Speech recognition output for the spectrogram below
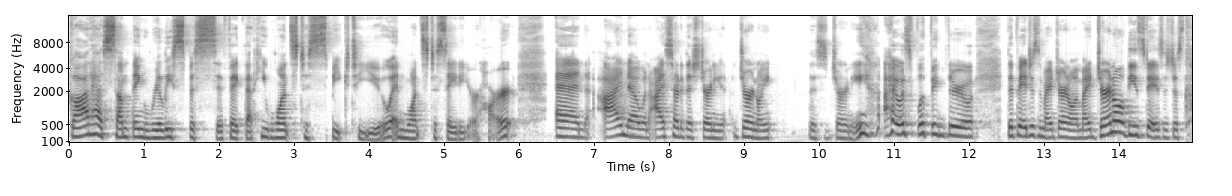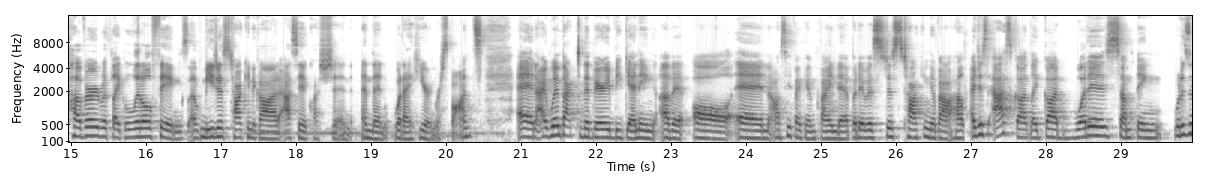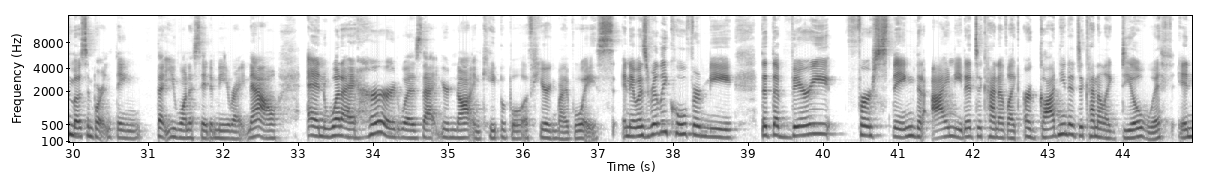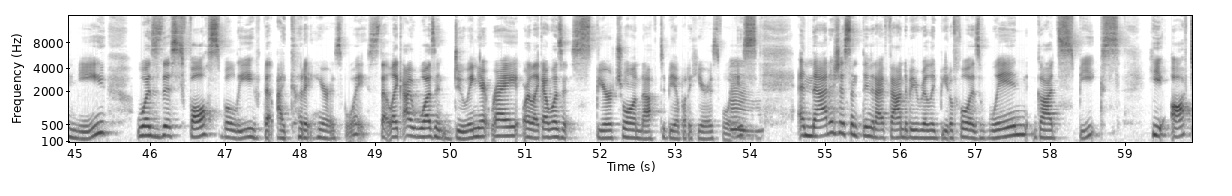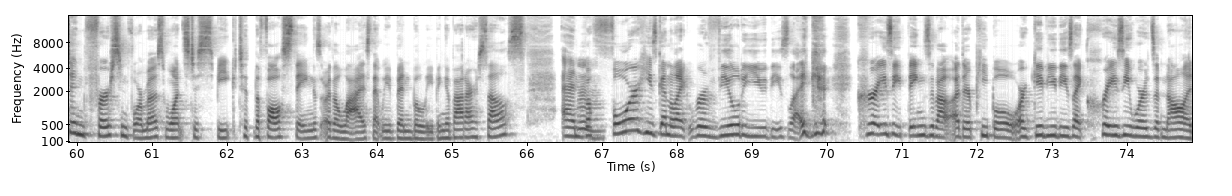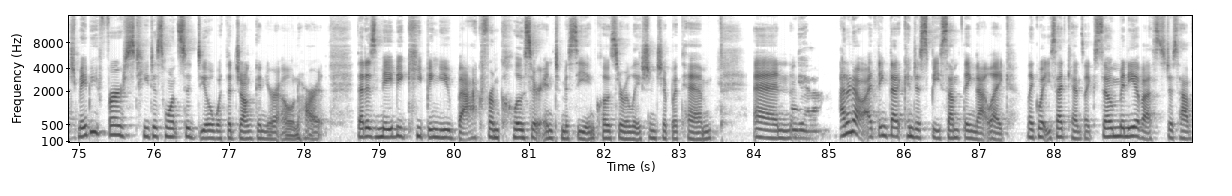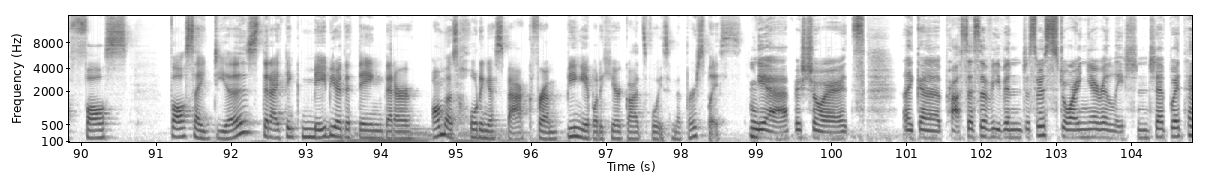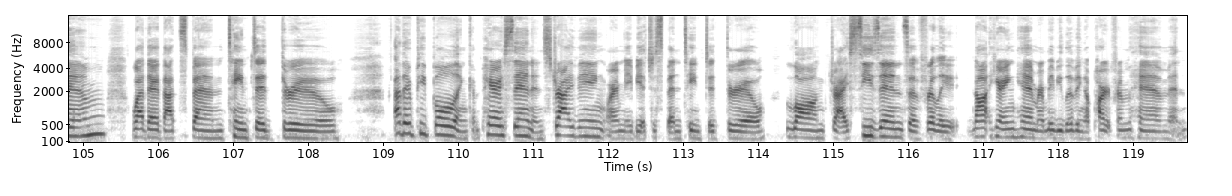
God has something really specific that he wants to speak to you and wants to say to your heart. And I know when I started this journey journey this journey. I was flipping through the pages of my journal, and my journal these days is just covered with like little things of me just talking to God, asking a question, and then what I hear in response. And I went back to the very beginning of it all, and I'll see if I can find it, but it was just talking about how I just asked God, like, God, what is something, what is the most important thing that you want to say to me right now. And what I heard was that you're not incapable of hearing my voice. And it was really cool for me that the very first thing that I needed to kind of like, or God needed to kind of like deal with in me was this false belief that I couldn't hear his voice, that like I wasn't doing it right, or like I wasn't spiritual enough to be able to hear his voice. Mm. And that is just something that I found to be really beautiful is when God speaks, he often, first and foremost, wants to speak to the false things or the lies that we've been believing about ourselves. And mm. before he's going to like reveal to you these like crazy things about other people or give you these like crazy words of knowledge, maybe first he just wants to deal with the junk in your own heart that is maybe keeping you back from closer intimacy and closer relationship with him. And yeah. I don't know. I think that can just be something that like like what you said, Kenz like so many of us just have false false ideas that I think maybe are the thing that are almost holding us back from being able to hear God's voice in the first place. Yeah, for sure. It's like a process of even just restoring your relationship with him, whether that's been tainted through other people and comparison and striving, or maybe it's just been tainted through long, dry seasons of really not hearing him or maybe living apart from him. And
